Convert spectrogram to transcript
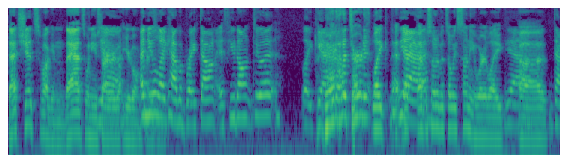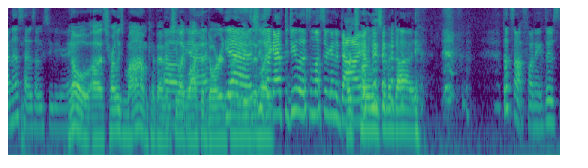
that shit's fucking that's when you start Yeah. you're going and you like have a breakdown if you don't do it. Like yeah, I gotta turn it like that, that episode of It's Always Sunny where like Yeah. uh Dennis has OCD, right? no uh Charlie's mom kept having she Oh, like locked the door in Yeah, she's and like, like, I have to do this unless you're gonna die or die. Charlie's gonna die. That's not funny. There's,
